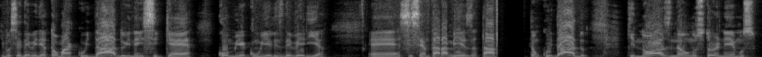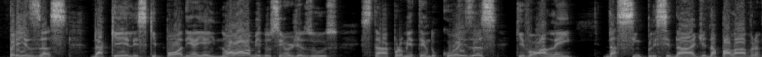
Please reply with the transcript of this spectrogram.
que você deveria tomar cuidado e nem sequer comer com eles deveria é, se sentar à mesa, tá? Então, cuidado, que nós não nos tornemos presas daqueles que podem aí, em nome do Senhor Jesus, estar prometendo coisas que vão além da simplicidade da palavra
